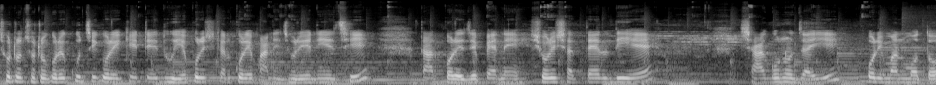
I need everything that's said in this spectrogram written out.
ছোট ছোট করে কুচি করে কেটে ধুয়ে পরিষ্কার করে পানি ঝরিয়ে নিয়েছি। তারপরে যে প্যানে সরিষার তেল দিয়ে শাক অনুযায়ী পরিমাণ মতো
